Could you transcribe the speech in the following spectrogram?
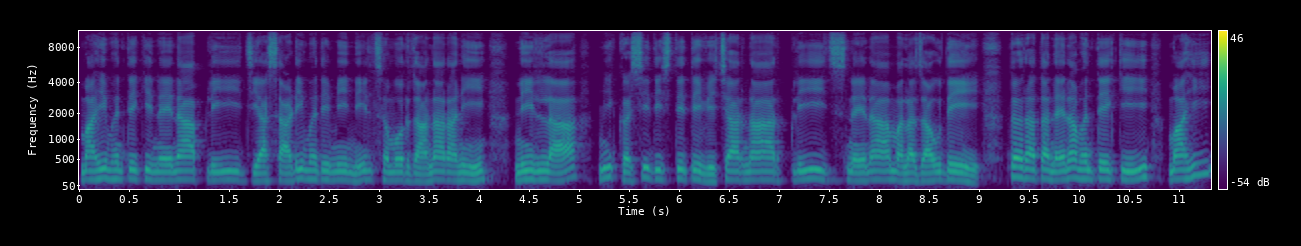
माही म्हणते की नैना प्लीज या साडीमध्ये मी नील समोर जाणार आणि नीलला मी कशी दिसते ते विचारणार. प्लीज नैना मला जाऊ दे. तर आता नैना म्हणते की माही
